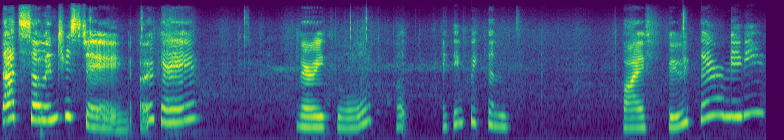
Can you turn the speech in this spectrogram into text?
That's so interesting. Okay. Very cool. Oh, I think we can buy food there, maybe?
